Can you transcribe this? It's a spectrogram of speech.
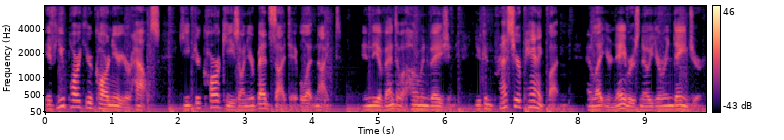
If you park your car near your house, keep your car keys on your bedside table at night. In the event of a home invasion, you can press your panic button and let your neighbors know you're in danger.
